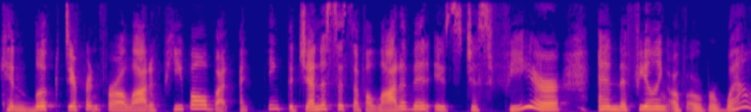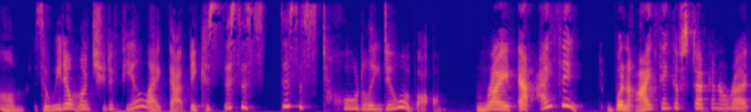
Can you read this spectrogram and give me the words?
can look different for a lot of people, but I think the genesis of a lot of it is just fear and the feeling of overwhelm. So we don't want you to feel like that because this is this is totally doable. Right. I think when I think of stuck in a rut,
